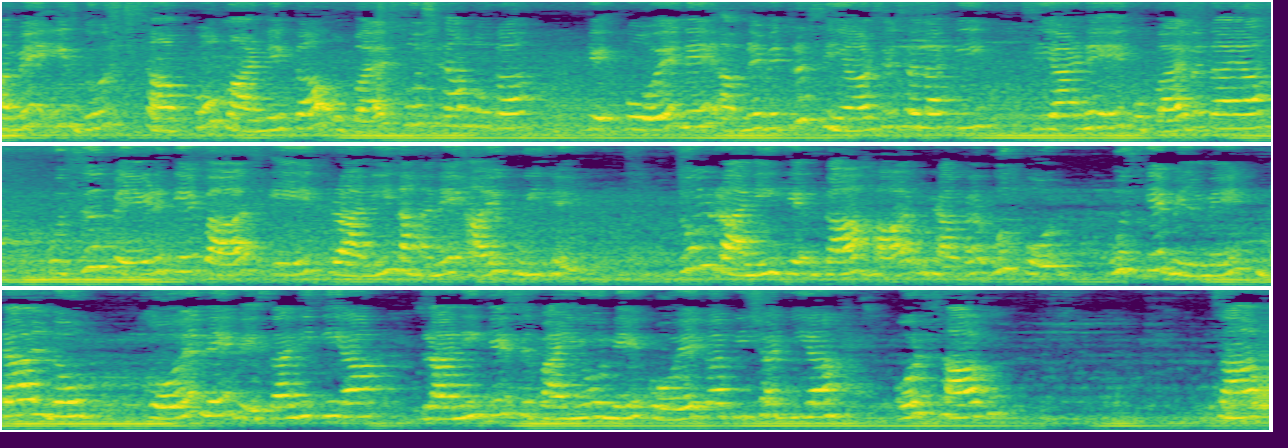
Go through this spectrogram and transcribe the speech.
हमें इस दुष्ट सांप को मारने का उपाय सोचना होगा। कोए ने अपने मित्र सियार से सलाह की। सियार ने एक उपाय बताया। उस पेड़ के पास एक रानी नहाने आई हुई है। तुम रानी के का हार उठाकर उसको उसके बिल में डाल दो। कोए ने वैसा ही किया। रानी के सिपाहियों ने कोए का पीछा किया और सांप सांप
